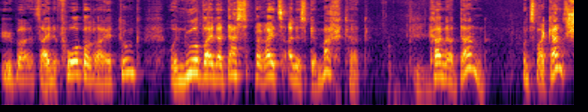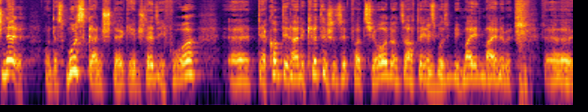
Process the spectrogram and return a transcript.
über seine Vorbereitung. Und nur weil er das bereits alles gemacht hat, kann er dann, und zwar ganz schnell, Und das muss ganz schnell gehen. Stellen Sie sich vor, äh, der kommt in eine kritische Situation und sagt, jetzt muss ich mich mal in meine äh,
